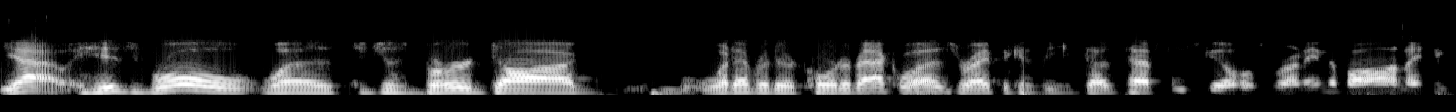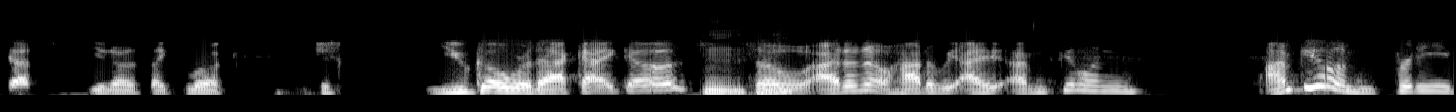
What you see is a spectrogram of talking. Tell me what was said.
Yeah, his role was to just bird dog whatever their quarterback was, right? Because he does have some skills running the ball, and I think that's you know it's like look, just you go where that guy goes. Mhm. So I don't know how do we? I, I'm feeling. I'm feeling pretty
